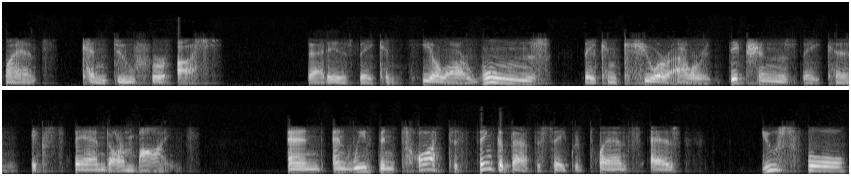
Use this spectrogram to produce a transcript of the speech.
plants can do for us. That is, they can heal our wounds, they can cure our addictions, they can expand our minds. And, and we've been taught to think about the sacred plants as useful,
